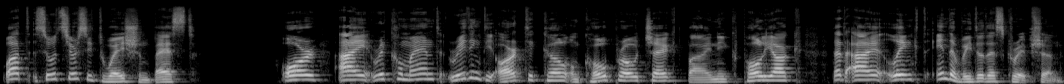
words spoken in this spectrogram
what suits your situation best. Or I recommend reading the article on CodeProject by Nick Polyak that I linked in the video description.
